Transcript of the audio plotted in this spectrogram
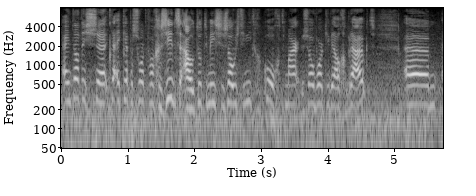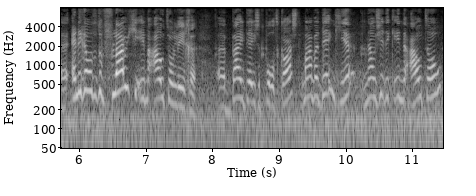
En dat is, ja, ik heb een soort van gezinsauto. Tenminste, zo is die niet gekocht, maar zo wordt die wel gebruikt. Ehm, en ik heb altijd een fluitje in mijn auto liggen bij deze podcast. Maar wat denk je? Nou zit ik in de auto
